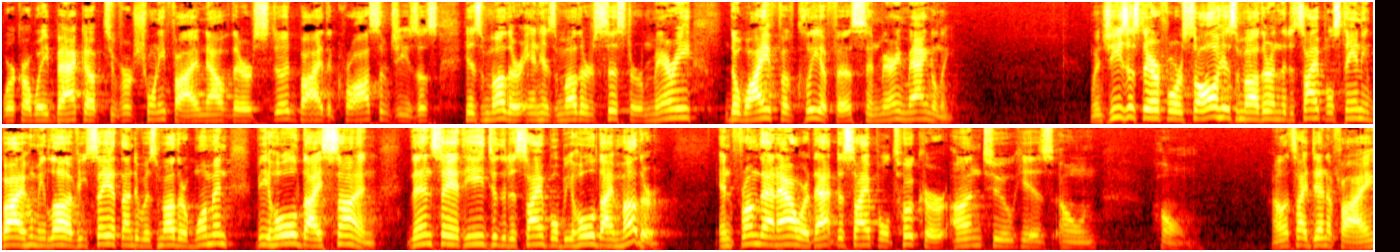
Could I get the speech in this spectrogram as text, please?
work our way back up to verse 25. Now there stood by the cross of Jesus his mother and his mother's sister, Mary, the wife of Cleophas, and Mary Magdalene. When Jesus therefore saw his mother and the disciple standing by whom he loved, he saith unto his mother, Woman, behold thy son. Then saith he to the disciple, Behold thy mother. And from that hour, that disciple took her unto his own home. Now let's identify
